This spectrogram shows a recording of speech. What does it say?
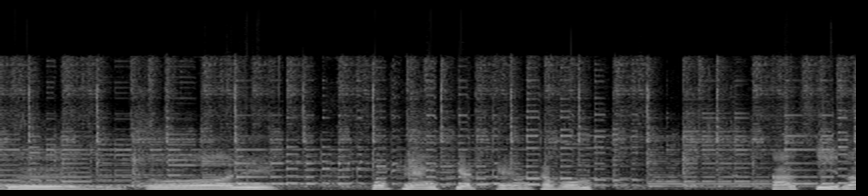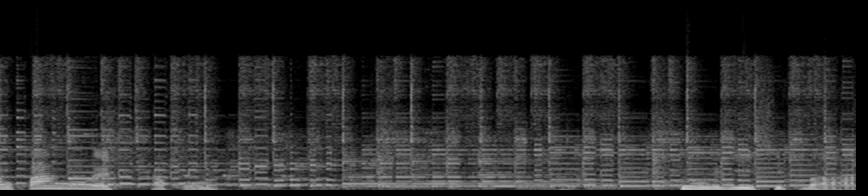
เออ โอ้นี่พบแหงเขียดแข็งครับผมทาสีลังปั้งเลยครับผมถุงละยี่สิบบาท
